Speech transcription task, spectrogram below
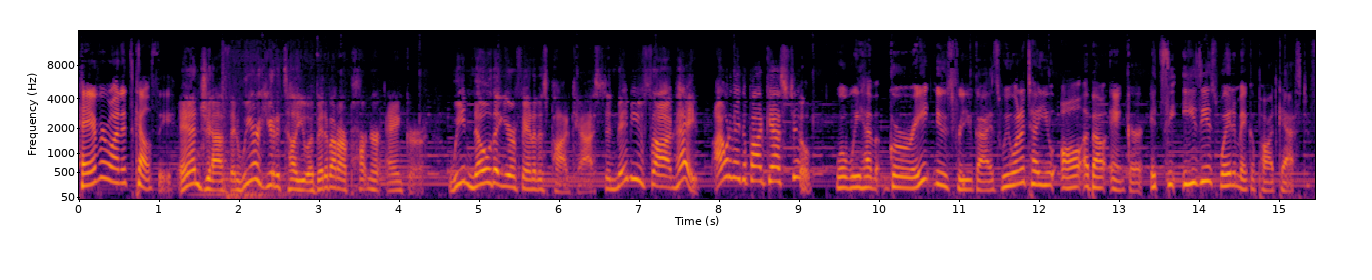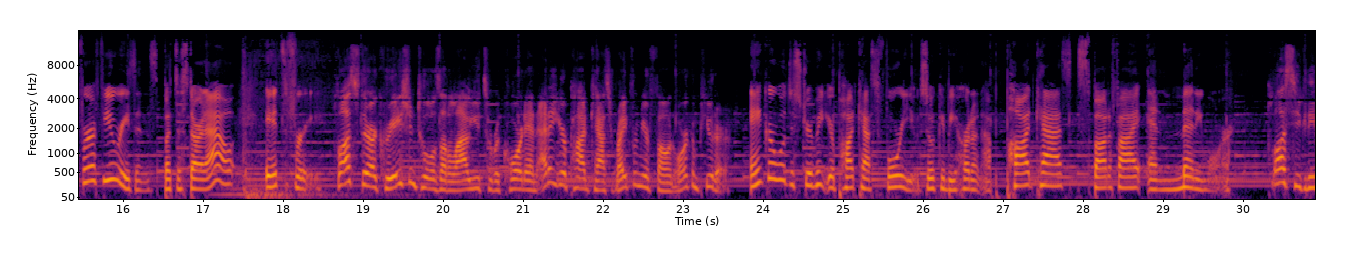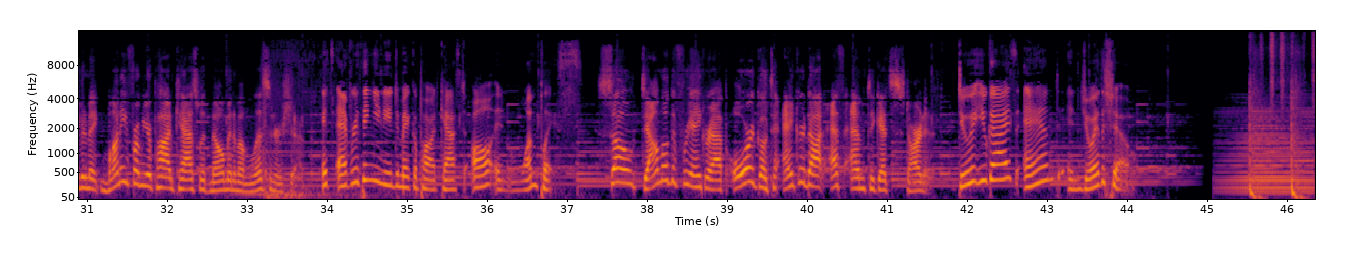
Hey everyone, it's Kelsey. And Jeff, and we are here to tell you a bit about our partner Anchor. We know that you're a fan of this podcast, and maybe you thought, hey, I want to make a podcast too. Well, we have great news for you guys. We want to tell you all about Anchor. It's the easiest way to make a podcast for a few reasons, but to start out, it's free. Plus, there are creation tools that allow you to record and edit your podcast right from your phone or computer. Anchor will distribute your podcast for you so it can be heard on Apple Podcasts, Spotify, and many more. Plus, you can even make money from your podcast with no minimum listenership. It's everything you need to make a podcast all in one place. So, download the free Anchor app or go to anchor.fm to get started. Do it, you guys, and enjoy the show.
